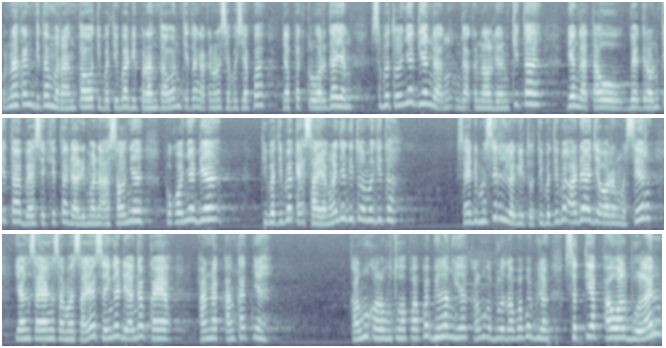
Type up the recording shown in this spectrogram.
Pernah kan kita merantau tiba-tiba di perantauan kita nggak kenal siapa-siapa, dapat keluarga yang sebetulnya dia nggak nggak kenal dengan kita, dia nggak tahu background kita, basic kita dari mana asalnya. Pokoknya dia tiba-tiba kayak sayang aja gitu sama kita. Saya di Mesir juga gitu, tiba-tiba ada aja orang Mesir yang sayang sama saya sehingga dianggap kayak anak angkatnya. Kamu kalau butuh apa-apa bilang ya, kamu kalau butuh apa-apa bilang. Setiap awal bulan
